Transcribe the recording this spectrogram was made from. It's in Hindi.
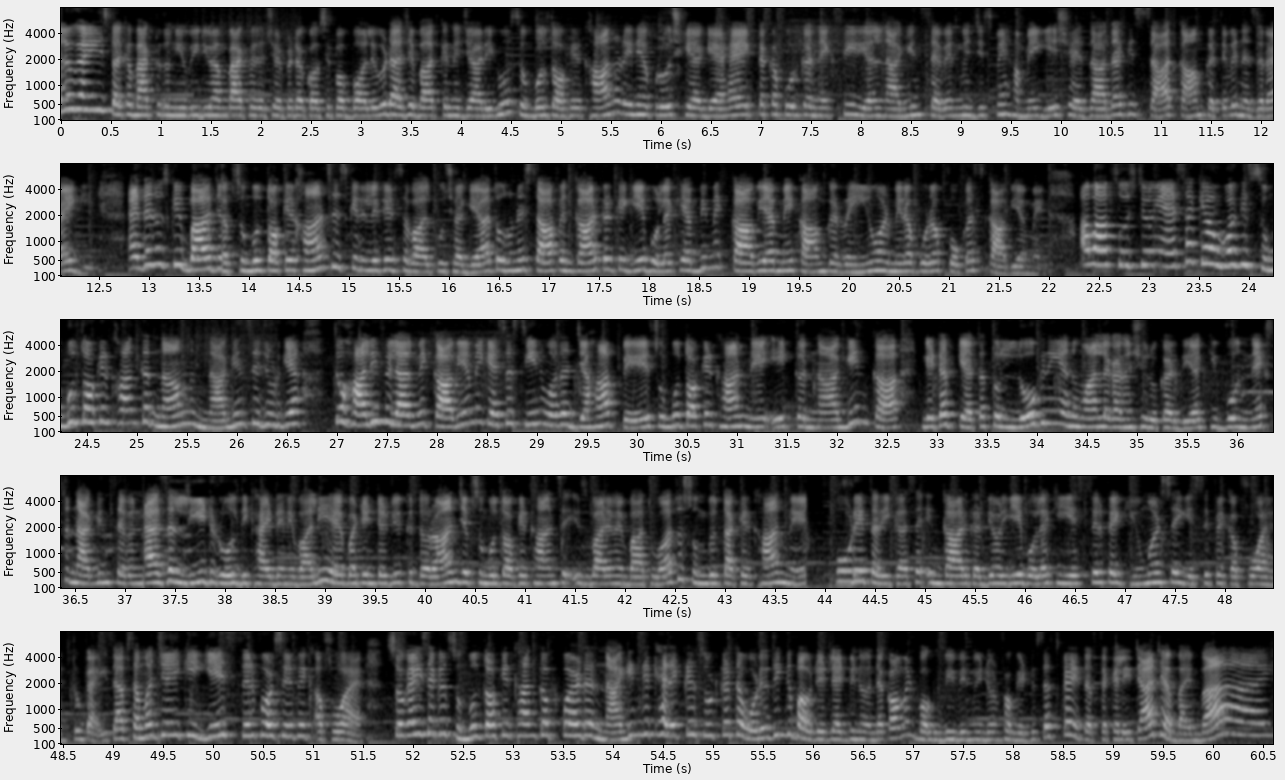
Hello guys welcome back to the new video I am back with चेयरपेटर gossip of Bollywood आज ये बात करने जा रही हूँ सुम्बुल तौहिर खान और इन्हें अप्रोच किया गया है एकता कपूर का नेक्स्ट सीरियल नागिन सेवन में, जिसमें हमें ये शहजादा के साथ काम करते हुए नज़र आएगी। एंड देन उसके बाद जब सुम्बुल तौहिर खान से इसके रिलेटेड सवाल पूछा गया तो उन्होंने साफ़ इनकार करके ये बोला कि अभी मैं काव्या में काम कर रही हूँ और मेरा पूरा फोकस काव्या में। अब आप सोचते हो ऐसा क्या हुआ कि सुम्बुल तौहिर खान का नाम नागिन से जुड़ गया? तो हाल ही फ़िलहाल में काव्या में एक ऐसा सीन हुआ था जहाँ पे सुम्बुल तोकिर खान ने एक नागिन का गेटअप किया था तो लोग ने अनुमान लगाना शुरू कर दिया कि वो next Naagin seven as a lead role दिखाई देने वाली है। बट इंटरव्यू के दौरान जब सुम्बुल तोकिर खान से इस बारे में बात हुआ तो सुम्बुल ताकिर खान ने पूरे तरीका से इनकार कर दिया और ये बोला कि ये सिर्फ़ एक ह्यूमर से, ये सिर्फ़ एक अफवाह है। तो गाइस आप समझ जाइए कि ये सिर्फ़ और सिर्फ़ एक अफवाह है। सो so गाइस अगर सुम्बुल तौकीर खान का पर नागिन का कैरेक्टर सूट करता what you think about it let me know in the comment box be with me don't forget to subscribe तब तक के लिए, टाटा बाय बाय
